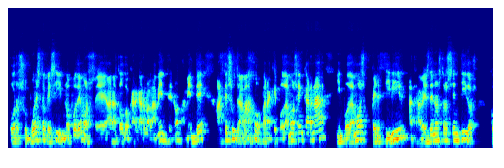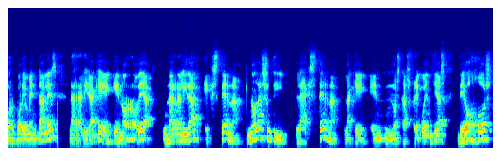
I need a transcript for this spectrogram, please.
Por supuesto que sí, no podemos eh, ahora todo cargarlo a la mente, ¿no? La mente hace su trabajo para que podamos encarnar y podamos percibir a través de nuestros sentidos corpóreo-mentales la realidad que, nos rodea, una realidad externa, no la sutil, la externa, la que en nuestras frecuencias de ojos,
